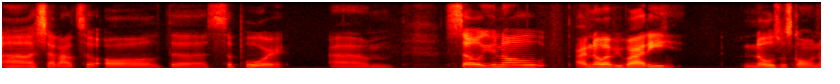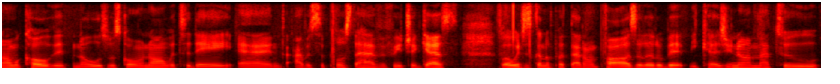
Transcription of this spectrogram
Uh, shout out to all the support. Um, so, you know, I know everybody knows what's going on with COVID, knows what's going on with today. And I was supposed to have a featured guest, but we're just going to put that on pause a little bit because, you know, I'm not too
